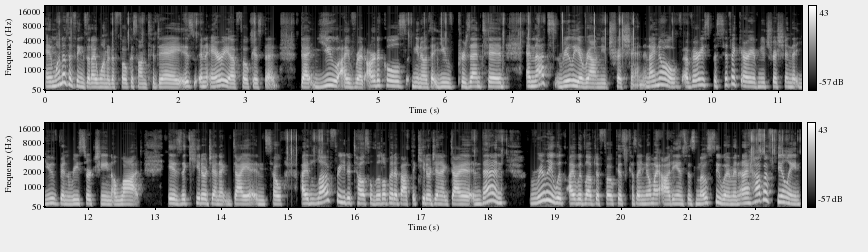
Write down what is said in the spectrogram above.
And one of the things that I wanted to focus on today is an area of focus that, that you, I've read articles, you know, that you've presented, and that's really around nutrition. And I know a very specific area of nutrition that you've been researching a lot is the ketogenic diet. And so I'd love for you to tell us a little bit about the ketogenic diet. And then really with, I would love to focus because I know my audience is mostly women. And I have a feeling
